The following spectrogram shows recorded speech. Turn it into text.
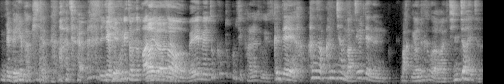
근데 매일 바뀌잖아. 맞아요 이게 물이 점점 빠지면서 매일매일 조금 조금씩 달라지고 있어요 그때 한- 한참 한참 막 찍을 때는 막 연습하고 나가 진짜 했잖아.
